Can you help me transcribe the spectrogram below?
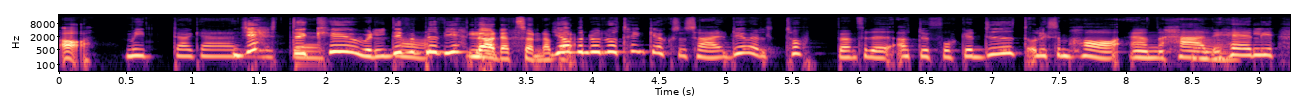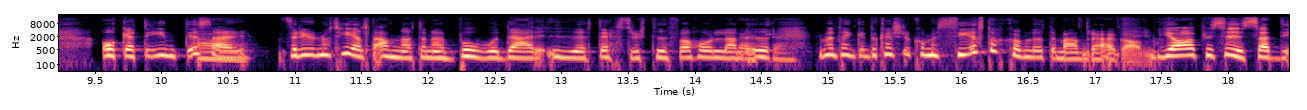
ja, middagar. lite- Jättekul! Det Ja. blir jättebra. Lördag till söndag Ja bara. men då, då tänker jag också så här, det är väl toppen för dig att du får åka dit och liksom ha en härlig helg. Och att det inte är så här, för det är ju något helt annat än att bo där i ett destruktivt förhållande. I, men tänker, då kanske du kommer se Stockholm lite med andra ögon. Ja precis, så att det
